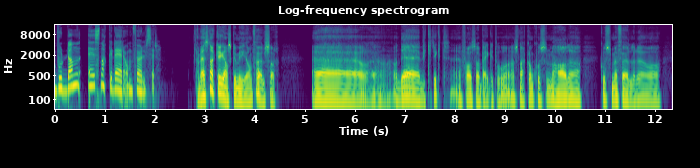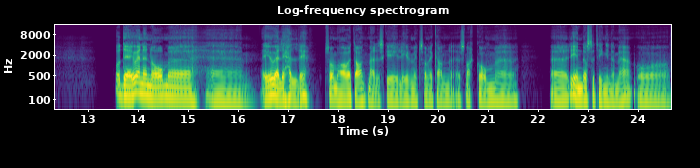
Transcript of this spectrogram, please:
Hvordan eh, snakker dere om følelser? Vi snakker ganske mye om følelser. Eh, og det er viktig for oss begge to, å snakke om hvordan vi har det, og hvordan vi føler det, og, og det er jo en enorm eh, Jeg er jo veldig heldig som har et annet menneske i livet mitt som jeg kan snakke om Eh, de innerste tingene med, og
